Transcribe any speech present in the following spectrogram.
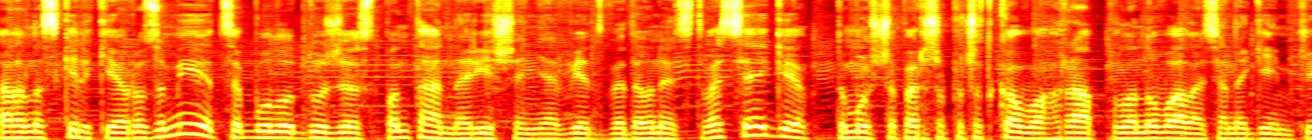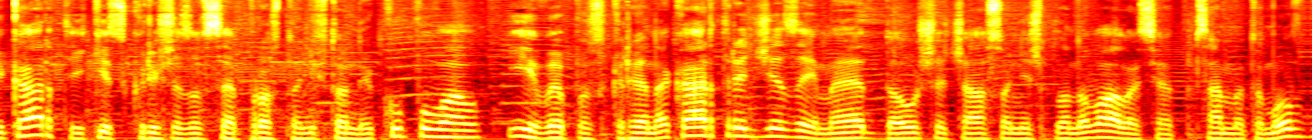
Але наскільки я розумію, це було дуже спонтанне рішення від видавництва Sega, тому що першопочатково гра планувалася на GameKey Card, які, скоріше за все, просто ніхто не купував, і випуск гри на картриджі займе довше часу, ніж планувалося. Саме тому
